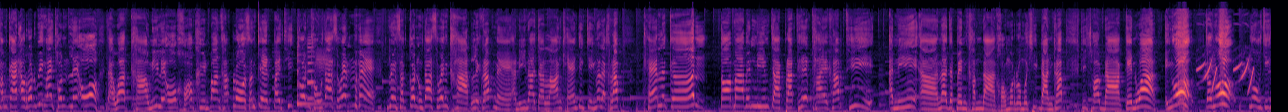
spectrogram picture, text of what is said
ทำการเอารถวิ่งไล่ชนเลโอ แต่ว่าข่าวนี้เลโอขอเอาคืนบ้างครับ โปรดสังเกตไปที่ก้นของอุลตร้าเซเว่นแหม่เล่นสักก้นอุลตร้าเซเว่นขาดเลยครับแหมอันนี้น่าจะล้างแค้นจริง ๆ นั่นแหละครับ แค้นเหลือเกิน ต่อมาเป็นมีมจากประเทศไทยครับที่ อันนี้อ่าน่าจะเป็นคำด่าของโมโรโมชิดันครับ ที่ชอบด่าเกนว่าไอ้โง่เจ้าโง่โง่จริง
